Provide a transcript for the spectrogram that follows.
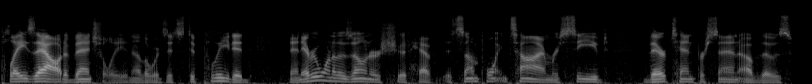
plays out eventually, in other words, it's depleted, then every one of those owners should have at some point in time received their 10% of those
